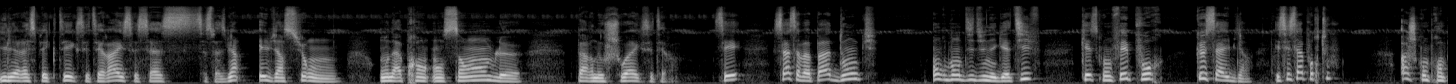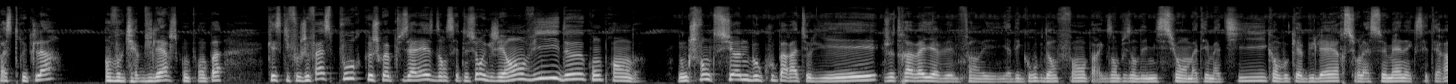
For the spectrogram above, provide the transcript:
il est respecté, etc. Et ça, ça, se passe bien. Et bien sûr, on, apprend ensemble euh, par nos choix, etc. C'est ça, ça va pas. Donc, on rebondit du négatif. Qu'est-ce qu'on fait pour que ça aille bien? Et c'est ça pour tout. Oh, je comprends pas ce truc-là. En vocabulaire, je comprends pas. Qu'est-ce qu'il faut que je fasse pour que je sois plus à l'aise dans cette notion et que j'ai envie de comprendre? Donc je fonctionne beaucoup par atelier. Je travaille avec, enfin, il y a des groupes d'enfants, par exemple, ils ont des missions en mathématiques, en vocabulaire, sur la semaine, etc.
